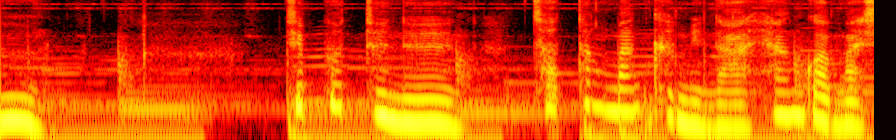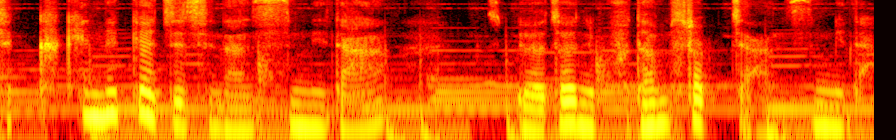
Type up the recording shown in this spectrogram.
음, 티포트는 첫 탕만큼이나 향과 맛이 크게 느껴지진 않습니다. 여전히 부담스럽지 않습니다.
